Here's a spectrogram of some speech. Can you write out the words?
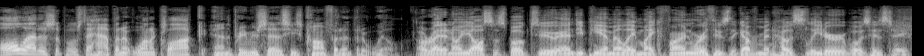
all that is supposed to happen at one o'clock, and the premier says he's confident that it will. All right. I know you also spoke to NDP MLA Mike Farnworth, who's the government House leader. What was his take?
